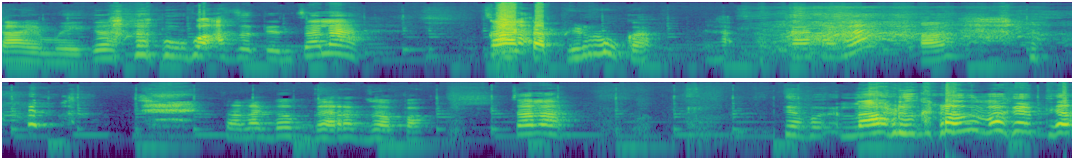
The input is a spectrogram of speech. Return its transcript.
टाइम आहे ग. वाजत आहे, चला. काटा फिरू का? सांगा हा? चला गप घरात झोपा. चला. त्या बघा लाडू कडच बघा त्या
